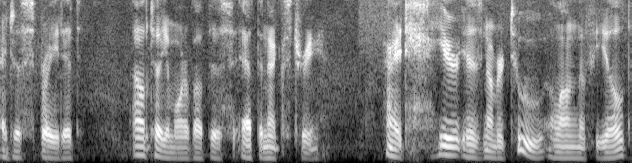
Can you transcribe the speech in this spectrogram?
I just sprayed it. I'll tell you more about this at the next tree. All right, here is number two along the field.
